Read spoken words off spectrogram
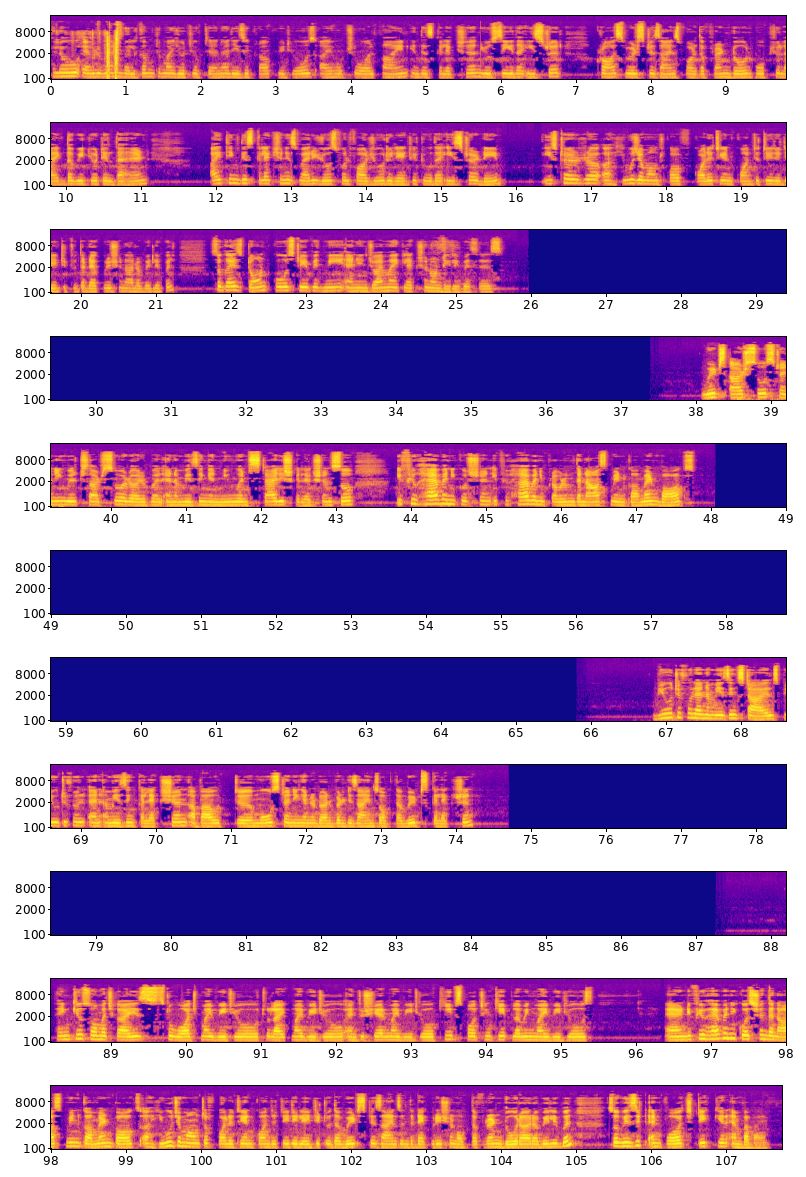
hello everyone. Welcome to my youtube channel easy craft videos. I hope you all fine in this collection. You see the easter cross words designs for the front door. Hope you like the video till the end. I think this collection is very useful for you related to the easter day. Easter uh, a huge amount of quality and quantity related to the decoration are available. So guys don't go stay with me and enjoy my collection on daily basis Wits are so stunning, wits are so adorable and amazing and new and stylish collection. So if you have any question, if you have any problem, then ask me in comment box. Beautiful and amazing styles beautiful and amazing collection about uh, most stunning and adorable designs of the Wits collection. Thank you so much guys to watch my video to like my video and to share my video. Keep supporting keep loving my videos and if you have any question then ask me in comment box. A huge amount of quality and quantity related to the Wits designs and the decoration of the front door are available. So visit and watch. Take care and bye bye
